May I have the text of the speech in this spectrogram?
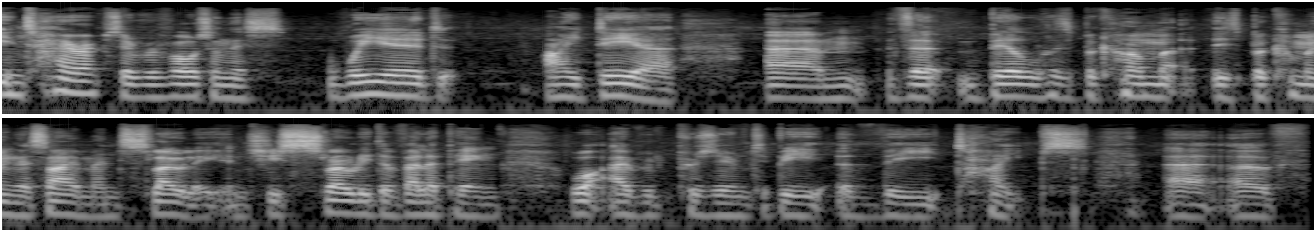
entire episode revolves on this weird idea um, that Bill has become is becoming a Cyberman slowly, and she's slowly developing what I would presume to be the types uh, of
